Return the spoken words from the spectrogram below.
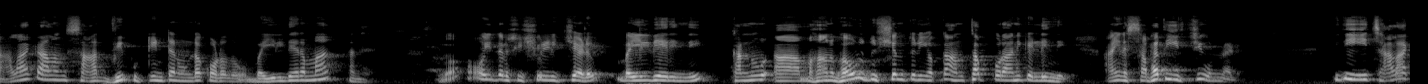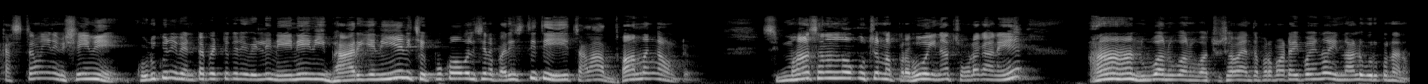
చాలా కాలం సాధ్వి పుట్టింటని ఉండకూడదు. బయలుదేరమ్మా అని. ఓ ఇద్దరు శిష్యుల్ని ఇచ్చాడు. బయలుదేరింది. కన్ను ఆ మహానుభావుడు దుష్యంతుని యొక్క అంతఃపురానికి వెళ్ళింది. ఆయన సభ తీర్చి ఉన్నాడు. ఇది చాలా కష్టమైన విషయమే. కొడుకుని వెంట పెట్టుకుని వెళ్ళి నేనే నీ భార్యని అని చెప్పుకోవలసిన పరిస్థితి చాలా అధ్వాన్నంగా ఉంటుంది. సింహాసనంలో కూర్చున్న ప్రభు అయినా చూడగానే "ఆ, నువ్వా నువ్వా నువ్వా చూసావా ఎంత పొరపాటు అయిపోయిందో? ఇన్నాళ్ళు ఊరుకున్నాను.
